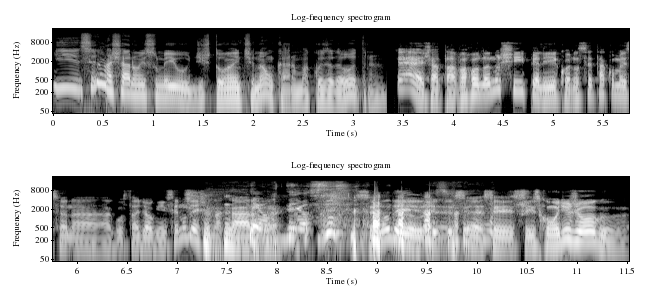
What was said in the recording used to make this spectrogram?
E vocês não acharam isso meio distoante, não, cara? Uma coisa da outra? É, já tava rolando chip ali. Quando você tá começando a, gostar de alguém, você não deixa na cara. Meu né? Deus. Você não deixa. Você, você, você esconde o jogo.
